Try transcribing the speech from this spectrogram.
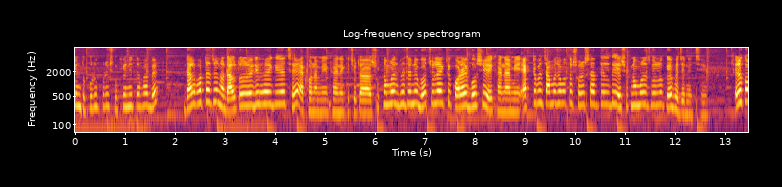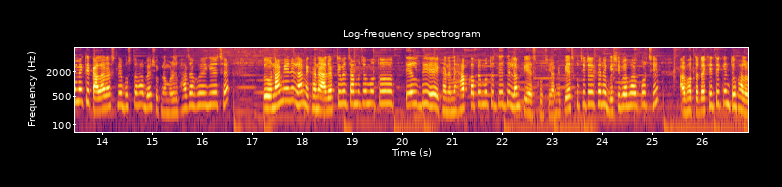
কিন্তু পুরোপুরি শুকিয়ে নিতে হবে। ডাল ভর্তার জন্য ডাল তো রেডি হয়ে গিয়েছে। এখন আমি এখানে কিছুটা শুকনো মরিচ ভেজে নেব। চুলায় একটি কড়াই বসিয়ে এখানে আমি এক টেবিল চামচের মতো সরিষার তেল দিয়ে শুকনো মরিচগুলোকে ভেজে নিচ্ছি। এরকম একটি কালার আসলে বুঝতে হবে, শুকনো মরিচ ভাজা হয়ে গিয়েছে। তো নামিয়ে নিলাম, এখানে আরও এক টেবিল চামচের মতো তেল দিয়ে এখানে আমি হাফ কাপের মতো দিয়ে দিলাম পেঁয়াজ কুচি। আমি পেঁয়াজ কুচিটা এখানে বেশি ব্যবহার করছি আর ভর্তাটা খেতে কিন্তু ভালো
